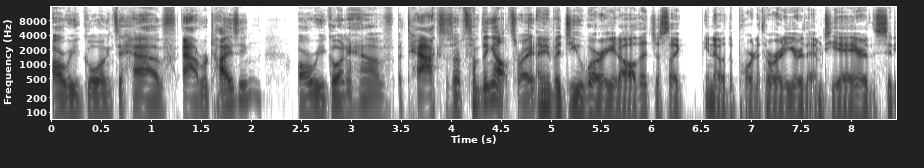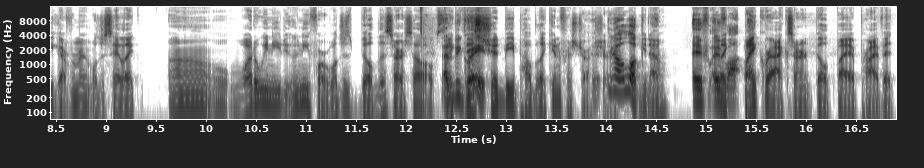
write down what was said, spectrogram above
Are we going to have advertising? Are we going to have a tax or something else, right? I mean, but do you worry at all that just like, you know, the Port Authority or the MTA or the city government will just say like, uh, what do we need Oonee for? We'll just build this ourselves. That'd like be this great. should be public infrastructure. You know, look, you know, if, if like I, bike racks aren't built by a private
